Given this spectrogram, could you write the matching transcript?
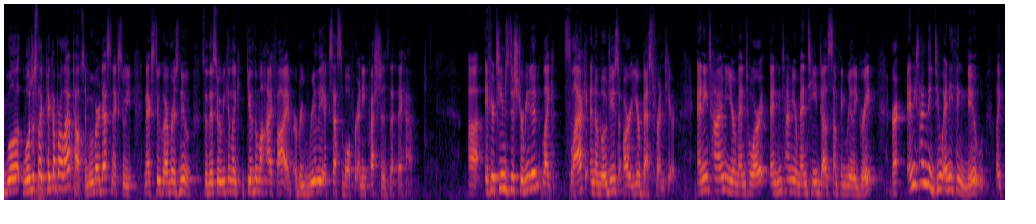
we'll we'll just like pick up our laptops and move our desks next to next to whoever is new. So this way we can like give them a high five or be really accessible for any questions that they have. Uh, if your team's distributed, like Slack and emojis are your best friend here. Anytime your mentor, anytime your mentee does something really great, or anytime they do anything new, like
